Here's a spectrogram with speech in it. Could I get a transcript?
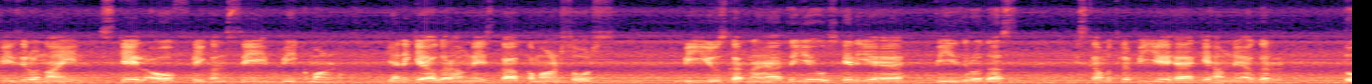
P zero nine scale of frequency B command यानी कि अगर हमने इसका कमांड सोर्स बी यूज़ करना है तो ये उसके लिए है पी ज़ीरो दस इसका मतलब भी ये है कि हमने अगर दो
